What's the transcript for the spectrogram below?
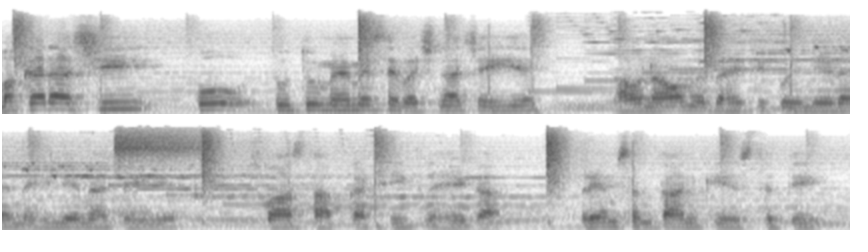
मकर राशि को तूतु महमे से बचना चाहिए। भावनाओं में बह के कोई निर्णय नहीं लेना चाहिए। स्वास्थ्य आपका ठीक रहेगा। प्रेम संतान की स्थिति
